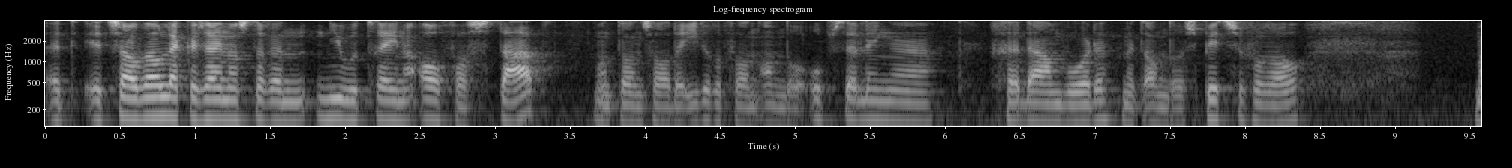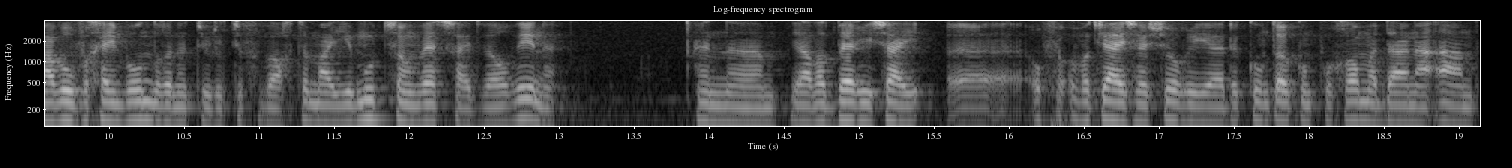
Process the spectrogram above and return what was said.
het, het zou wel lekker zijn als er een nieuwe trainer alvast staat. Want dan zal er in ieder geval een andere opstelling gedaan worden, met andere spitsen vooral. Maar we hoeven geen wonderen natuurlijk te verwachten. Maar je moet zo'n wedstrijd wel winnen. En uh, ja, wat Barry zei, uh, of wat jij zei, sorry, uh, er komt ook een programma daarna aan.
